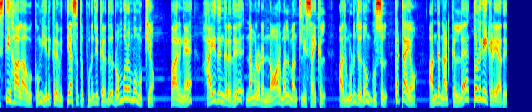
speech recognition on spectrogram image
இஸ்திஹாலாவுக்கும் இருக்கிற வித்தியாசத்தை புரிஞ்சுக்கிறது ரொம்ப ரொம்ப முக்கியம். பாருங்க ஹைதுங்கிறது நம்மளோட நார்மல் மந்த்லி சைக்கிள் அது முடிஞ்சதும் குசுல் கட்டாயம். அந்த நாட்கள்ல தொழுகை கிடையாது.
